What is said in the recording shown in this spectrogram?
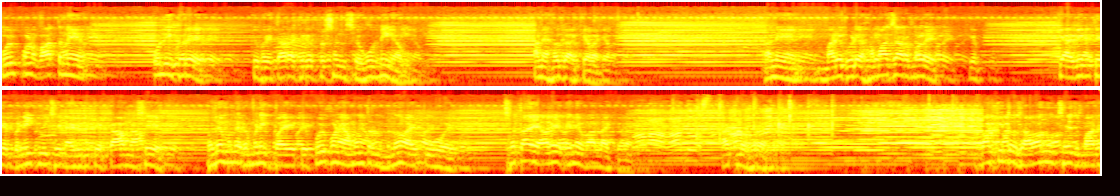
કોઈ પણ વાતને ઓલી કરે કે ભાઈ તારા ઘરે પ્રસંગ છે, હું નહીં આવું. અને હગા કહેવાય. અને મારી ઘોડે સમાચાર મળે કે કે આવી રીતે બની ગયું છે ને આવી રીતે કામ છે. ભલે મને રમણીકભાઈ કે કોઈ પણ આમંત્રણ ન આપ્યું હોય, છતાંય આવે એને વાલા કહેવાય. આટલો ફરક બાકી તો જવાનું છે જ મારે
